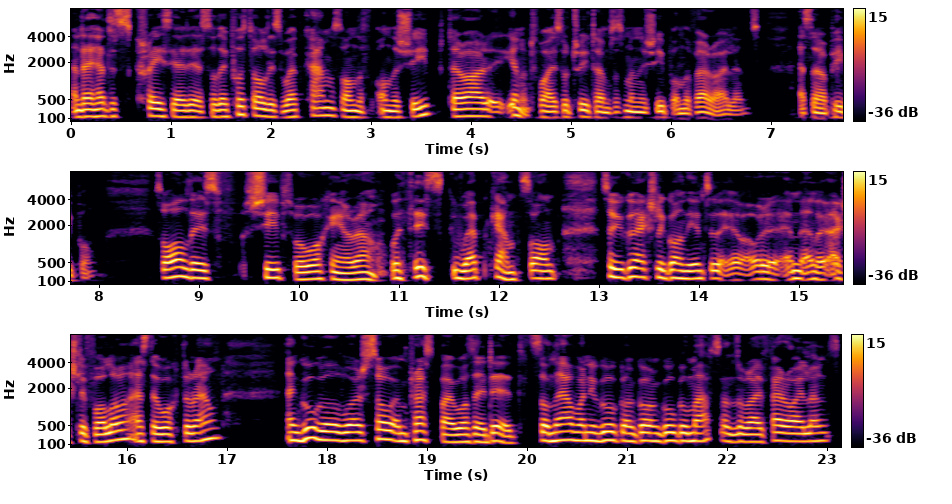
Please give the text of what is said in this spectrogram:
And they had this crazy idea. So they put all these webcams on the on the sheep. There are, you know, twice or three times as many sheep on the Faroe Islands as there are people. So all these sheep were walking around with these webcams on, so you could actually go on the internet uh, and, and actually follow as they walked around. And Google were so impressed by what they did. So now when you Google, go on Google Maps and the right Faroe Islands,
